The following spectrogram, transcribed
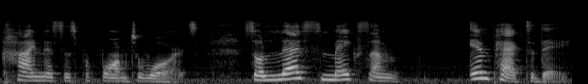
kindness is performed towards. So let's make some impact today.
